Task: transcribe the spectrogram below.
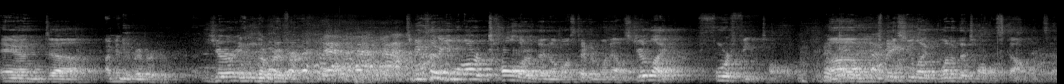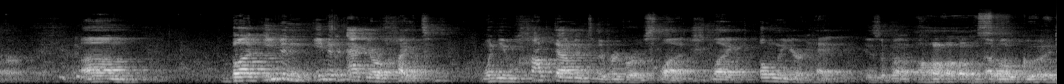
And uh, I'm in the river. you're in the river. to be clear, you are taller than almost everyone else. You're like four feet tall, um, which makes you like one of the tallest goblins ever. Um, but even even at your height, when you hop down into the river of sludge, like only your head is above. Oh, so good.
